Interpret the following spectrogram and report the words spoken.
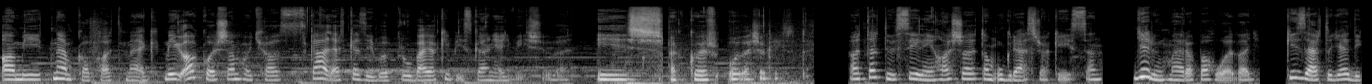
amit nem kaphat meg, még akkor sem, hogyha Scarlett kezéből próbálja kipiszkálni egy vésővel. És akkor olvasok részletet. A tető szélén hasaltam ugrásra készen. Gyerünk már, apa, hol vagy? Kizárt, hogy eddig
